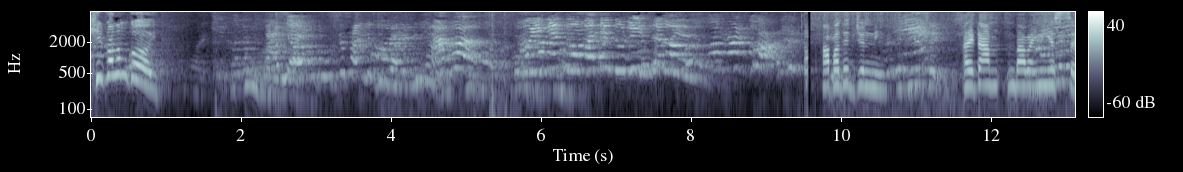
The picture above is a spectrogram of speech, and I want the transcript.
ক্ষীর কদম কই? আপাদের জন্য আর এটা বাবাই নিয়ে এসছে।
